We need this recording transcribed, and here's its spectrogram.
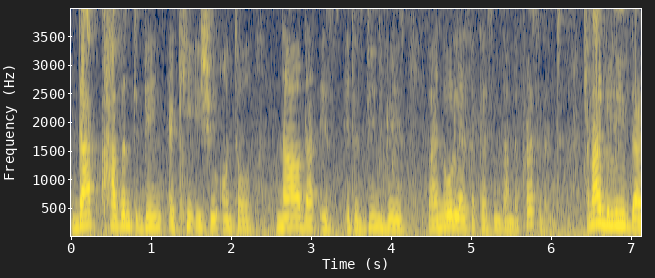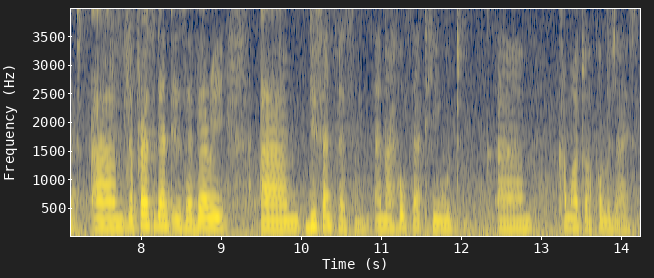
that hasn't been a key issue until now that is it is being raised by no less a person than the president. And I believe that um, the president is a very um, decent person, and I hope that he would um, come out to apologize.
